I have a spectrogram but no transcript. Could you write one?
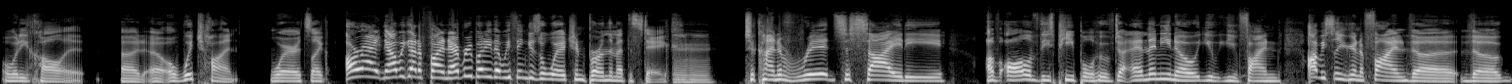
what do you call it? A, a, a witch hunt where it's like all right now we got to find everybody that we think is a witch and burn them at the stake to kind of rid society of all of these people who've done and then you know you you find obviously you're going to find the the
